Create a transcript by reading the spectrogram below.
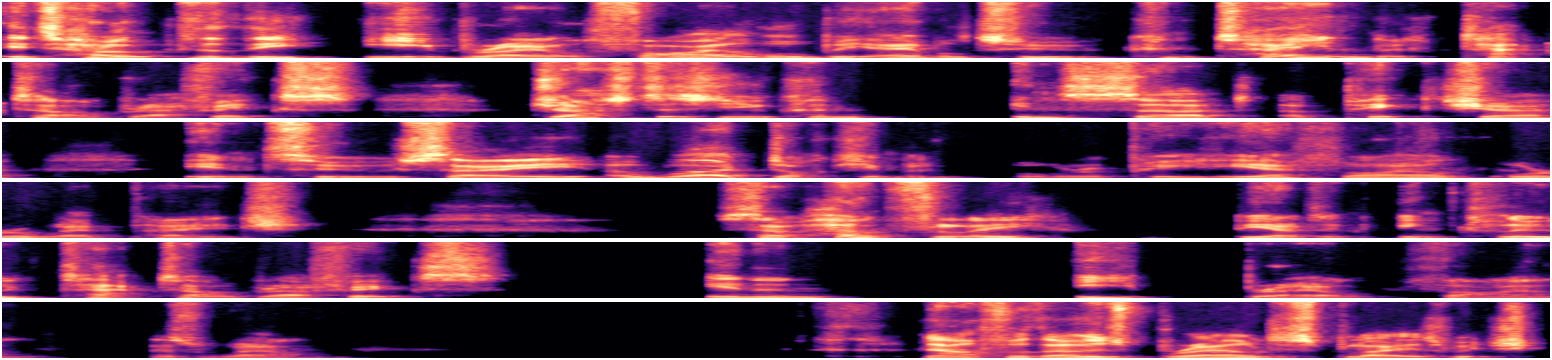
It's hoped that the eBraille file will be able to contain the tactile graphics just as you can insert a picture into, say, a Word document or a PDF file or a web page. So hopefully be able to include tactile graphics in an eBraille file as well. Now, for those Braille displays which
